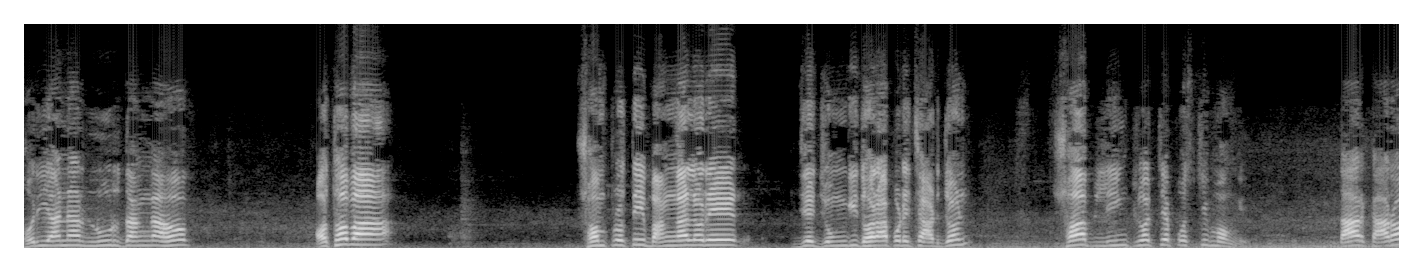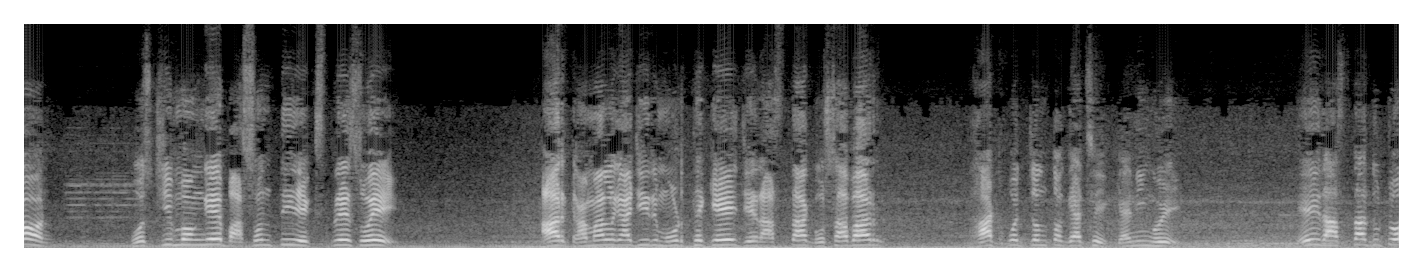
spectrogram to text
হরিয়ানার নূর দাঙ্গা হোক, অথবা সম্প্রতি বাঙ্গালোরের যে জঙ্গি ধরা পড়েছে আটজন, সব লিঙ্ক হচ্ছে পশ্চিমবঙ্গে। তার কারণ, পশ্চিমবঙ্গে বাসন্তী এক্সপ্রেসওয়ে আর কামালগাজির মোড় থেকে যে রাস্তা গোসাবার ঘাট পর্যন্ত গেছে ক্যানিং হয়ে। এই রাস্তা দুটো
